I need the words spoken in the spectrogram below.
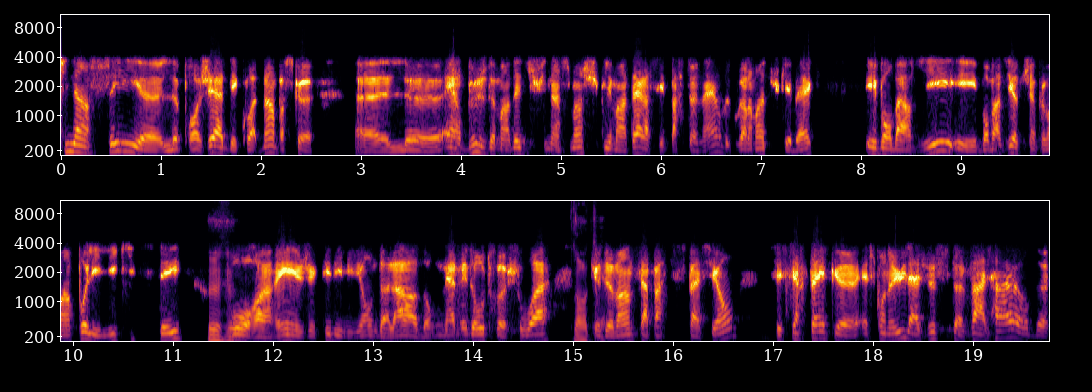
financer euh, le projet adéquatement parce que euh, le Airbus demandait du financement supplémentaire à ses partenaires, le gouvernement du Québec et Bombardier, et Bombardier a tout simplement pas les liquidités mhm. pour réinjecter des millions de dollars, donc n'avait d'autre choix que de vendre sa participation. C'est certain que est-ce qu'on a eu la juste valeur de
